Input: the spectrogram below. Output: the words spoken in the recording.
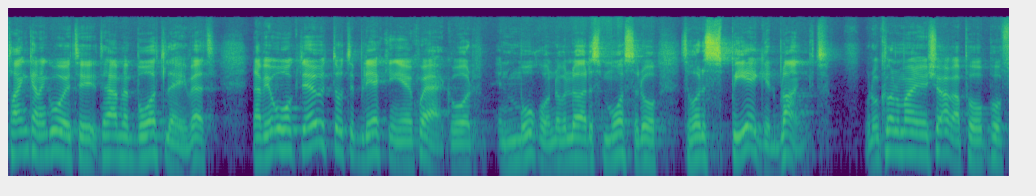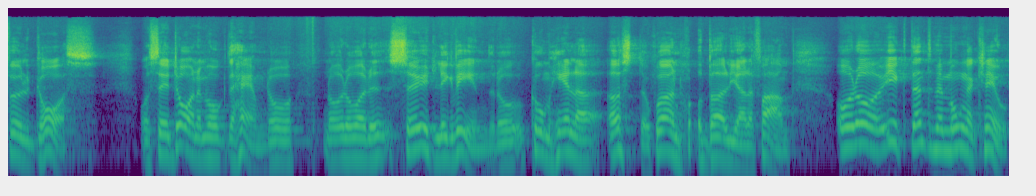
tankarna går ju till det här med båtlivet. När vi åkte ut då till Blekinge skärgård en morgon, det var lördags morse då, så var det spegelblankt. Och då kunde man ju köra på, på full gas. Och så idag när vi åkte hem, då, då, då var det sydlig vind. Då kom hela Östersjön och böljade fram. Och då gick det inte med många knop.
